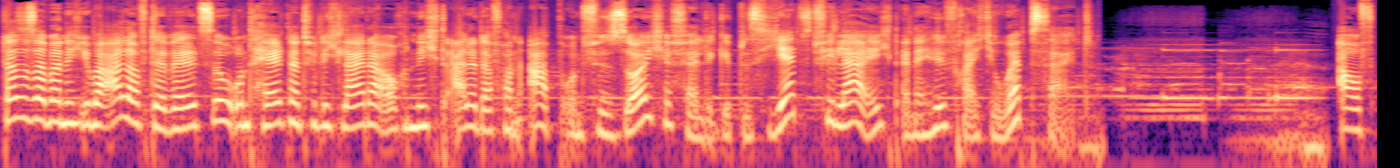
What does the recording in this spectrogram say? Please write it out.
Das ist aber nicht überall auf der Welt so und hält natürlich leider auch nicht alle davon ab. Und für solche Fälle gibt es jetzt vielleicht eine hilfreiche Website. Auf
